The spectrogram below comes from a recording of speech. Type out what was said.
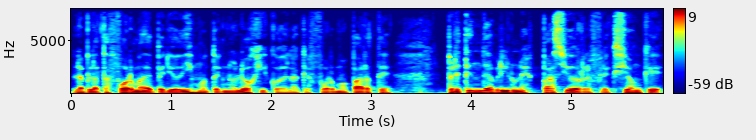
la plataforma de periodismo tecnológico de la que formo parte, pretende abrir un espacio de reflexión que,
